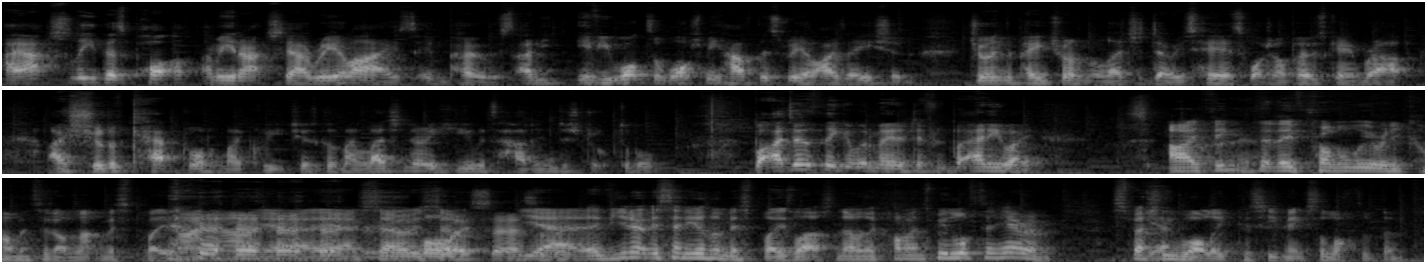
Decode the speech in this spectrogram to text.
I actually, there's part. I mean, actually, I realised in post, and if you want to watch me have this realization, join the Patreon and the legendary tier to watch our post game wrap. I should have kept one of my creatures because my legendary humans had indestructible, but I don't think it would have made a difference. But anyway, I think that they've probably already commented on that misplay by now. Yeah, yeah. So, so yeah. If you notice any other misplays, let us know in the comments. We'd love to hear them. especially Yeah. Wally because he makes a lot of them.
